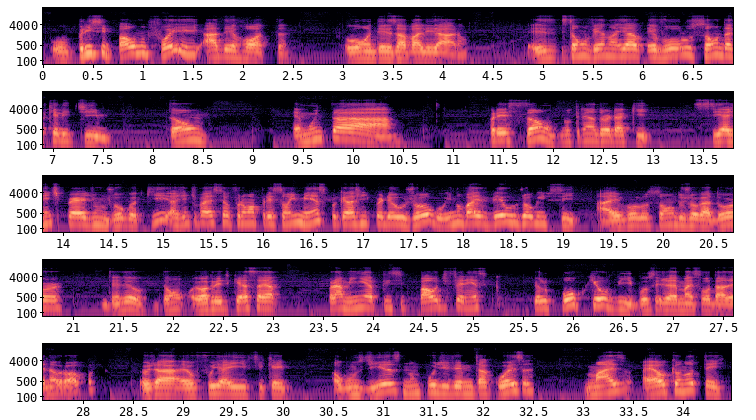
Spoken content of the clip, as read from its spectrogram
o principal não foi a derrota, onde eles avaliaram. Eles estão vendo aí a evolução daquele time. Então, é muita pressão no treinador daqui. Se a gente perde um jogo aqui, a gente vai sofrer uma pressão imensa porque a gente perdeu o jogo e não vai ver o jogo em si, a evolução do jogador, entendeu? Então, eu acredito que essa é, para mim, a principal diferença pelo pouco que eu vi. Você já é mais rodado aí na Europa. Eu já eu fui aí, fiquei alguns dias, não pude ver muita coisa, mas é o que eu notei.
